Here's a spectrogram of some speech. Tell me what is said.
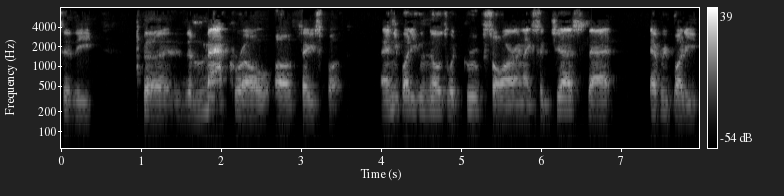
to the the the macro of Facebook. Anybody who knows what groups are, and I suggest that everybody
